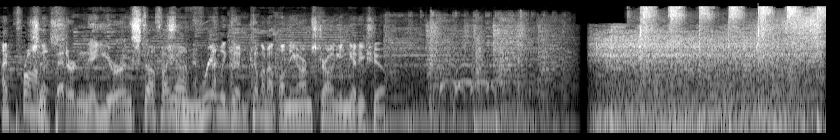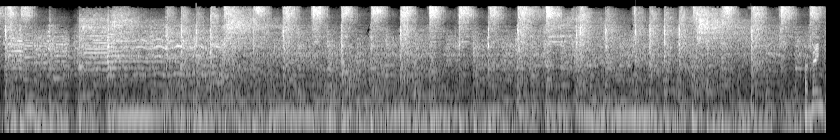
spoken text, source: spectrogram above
I Is promise. it better than the urine stuff I It's got? really good coming up on the Armstrong and Getty Show. Think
